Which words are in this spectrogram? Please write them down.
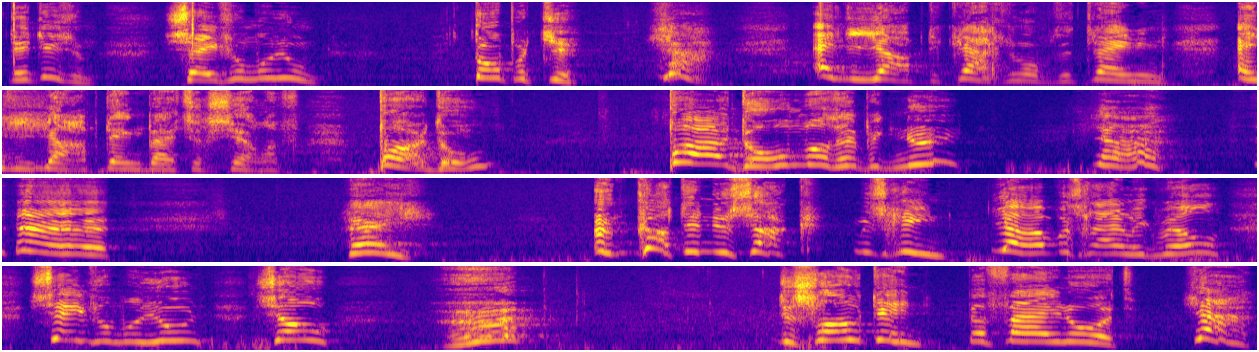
Dit is hem, 7 miljoen. Toppertje. Ja, en die Jaap die krijgt hem op de training. En die Jaap denkt bij zichzelf, pardon? Pardon, wat heb ik nu? Ja. Hé, hey, een kat in de zak. Misschien. Ja, waarschijnlijk wel. 7 miljoen. Zo. Hup. De sloot in bij Feyenoord. Ja.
